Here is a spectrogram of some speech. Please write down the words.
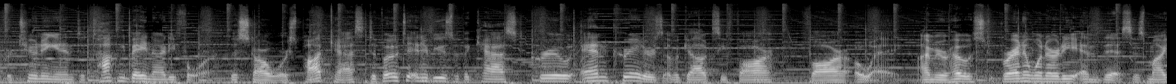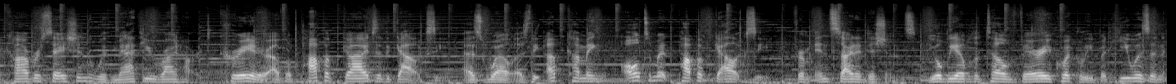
for tuning in to Talking Bay 94, the Star Wars podcast devoted to interviews with the cast, crew, and creators of a galaxy far, far away. I'm your host, Brandon Wainerdi, and this is my conversation with Matthew Reinhart, creator of a pop up guide to the galaxy, as well as the upcoming Ultimate Pop Up Galaxy from Insight Editions. You'll be able to tell very quickly, but he was an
